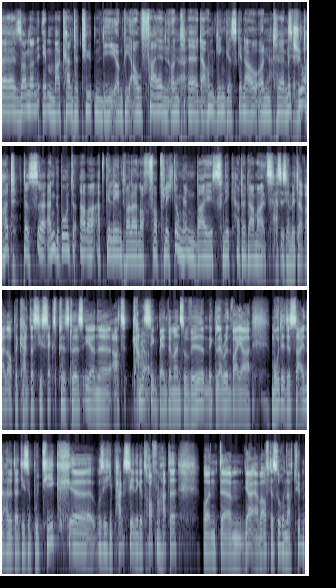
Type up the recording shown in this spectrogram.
äh, sondern eben markante Typen, die irgendwie auffallen und ja. äh, darum ging es genau. Und ja. äh, Mitch ja hat das äh, Angebot aber abgelehnt, weil er noch Verpflichtungen bei Slick hatte damals. Es ist ja mittlerweile auch bekannt, dass die Sex Pistols eher eine Art Castingband, wenn man so will. McLaren war ja Modedesigner, hatte da diese Boutique, äh, wo sich die Punk-Szene getroffen hat hatte. Und ähm, ja, er war auf der Suche nach Typen.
